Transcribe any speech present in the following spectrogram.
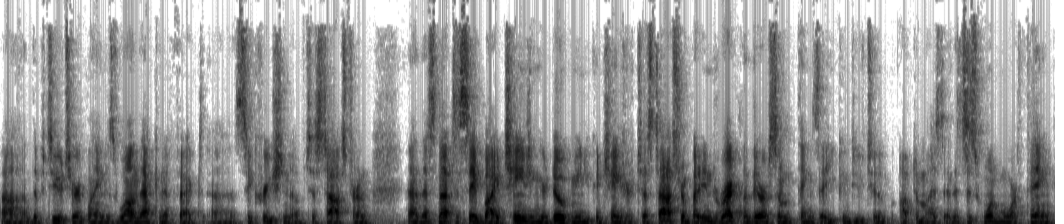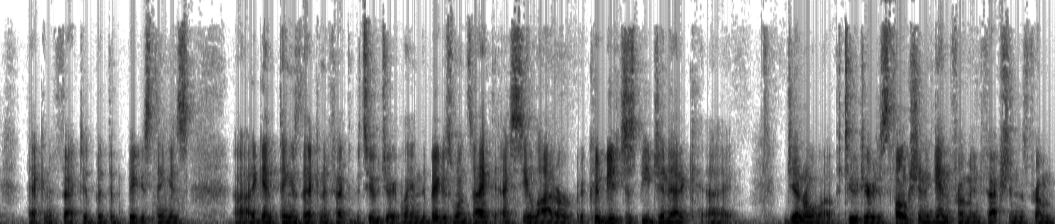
uh, the pituitary gland as well, and that can affect uh, secretion of testosterone. And that's not to say by changing your dopamine you can change your testosterone, but indirectly there are some things that you can do to optimize that. It's just one more thing that can affect it. But the biggest thing is, uh, again, things that can affect the pituitary gland. The biggest ones I, I see a lot, or it could be just be genetic uh, general uh, pituitary dysfunction, again, from infections, from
